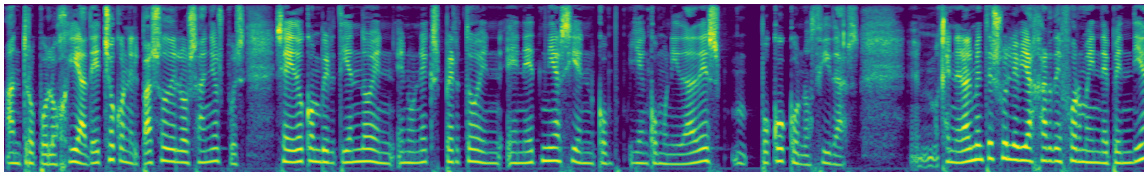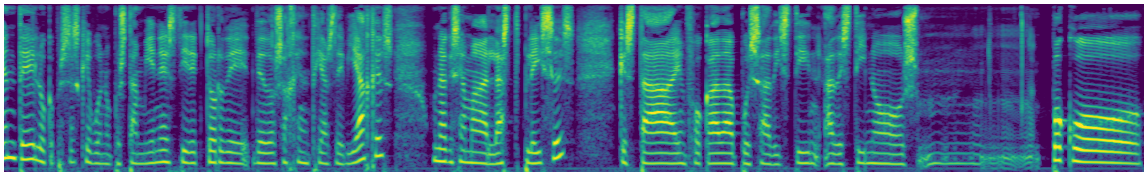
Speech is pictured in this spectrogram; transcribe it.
antropología. De hecho, con el paso de los años, pues se ha ido convirtiendo en, un experto en, etnias y en, y en comunidades poco conocidas. Em, generalmente suele viajar de forma independiente, lo que pasa es que bueno, pues también es director de, de dos agencias de viajes, una que se llama Last Places que está enfocada pues a, a destinos mm, poco,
